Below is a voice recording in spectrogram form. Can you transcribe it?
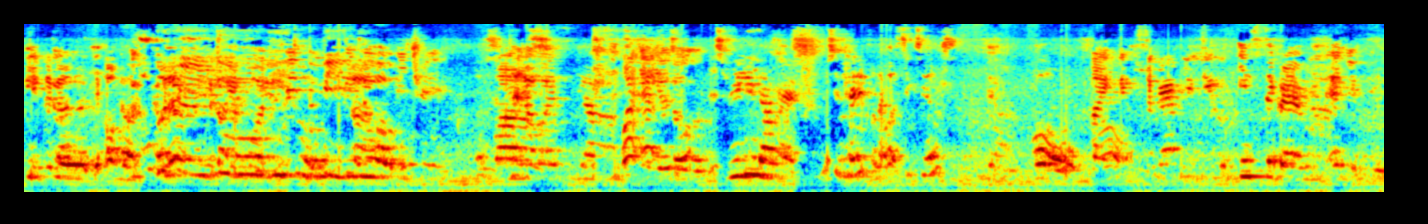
kindergarten. Oh, oh, B2, B2 or B3. Wow. And I was, yeah. What app though? It's really young, eh? She's had it for like what six years? yeah. Oh, Like Instagram, YouTube. Instagram and YouTube.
